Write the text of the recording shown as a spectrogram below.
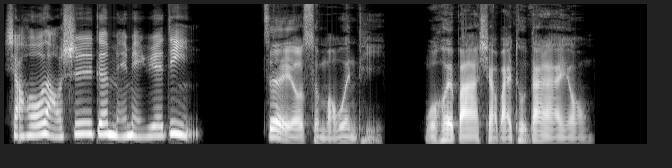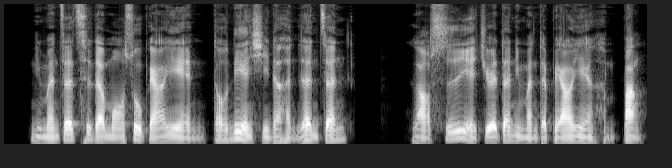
小猴老师跟美美约定：“这有什么问题？我会把小白兔带来哟。你们这次的魔术表演都练习的很认真，老师也觉得你们的表演很棒。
